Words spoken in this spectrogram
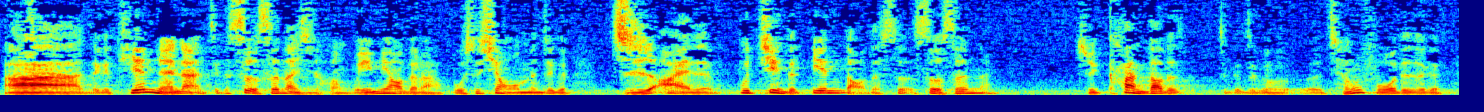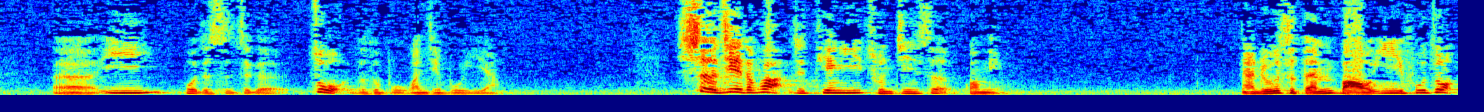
啊，这个天人呢，这个色身呢是很微妙的啦，不是像我们这个执爱的不净的颠倒的色色身呢，所以看到的这个这个呃成佛的这个呃一或者是这个座，这都不完全不一样。色界的话，就天一纯金色光明，那如此等宝衣夫座，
